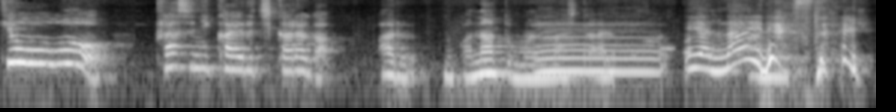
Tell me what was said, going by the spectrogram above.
境をプラスに変える力があるのかなと思いました。いや、ないです。ない。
